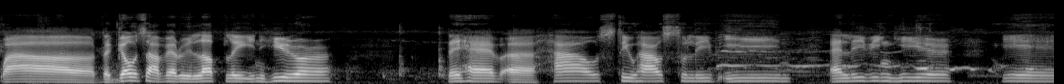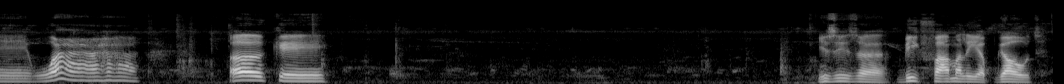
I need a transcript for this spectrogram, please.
Wow, the goats are very lovely in here. They have a house, still house to live in, and living here. Yeah, wow. Okay. This is a big family of goats.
